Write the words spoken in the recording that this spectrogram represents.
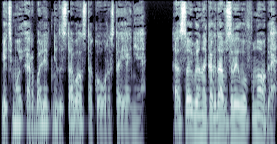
ведь мой арбалет не доставал с такого расстояния. Особенно, когда взрывов много.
